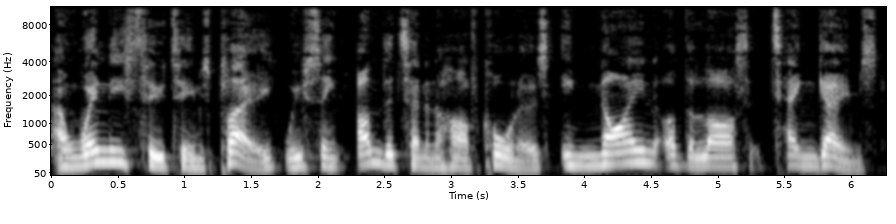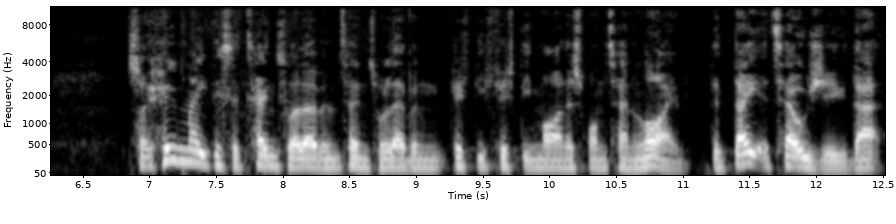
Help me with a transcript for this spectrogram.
And when these two teams play, we've seen under 10 and a half corners in nine of the last 10 games. So who made this a 10 to 11, 10 to 11, 50 50 minus 110 line? The data tells you that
